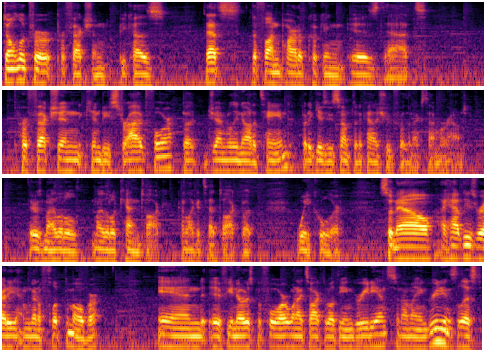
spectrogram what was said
Don't look for perfection because that's the fun part of cooking is that perfection can be strived for, but generally not attained. But it gives you something to kind of shoot for the next time around. There's my little my little Ken talk, kind of like a TED talk, but way cooler. So now I have these ready. I'm going to flip them over. And if you noticed before when I talked about the ingredients, and on my ingredients list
